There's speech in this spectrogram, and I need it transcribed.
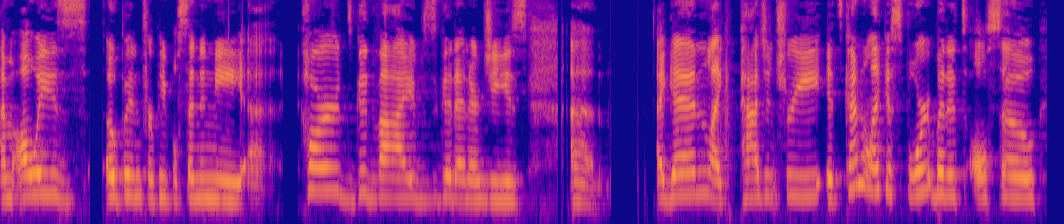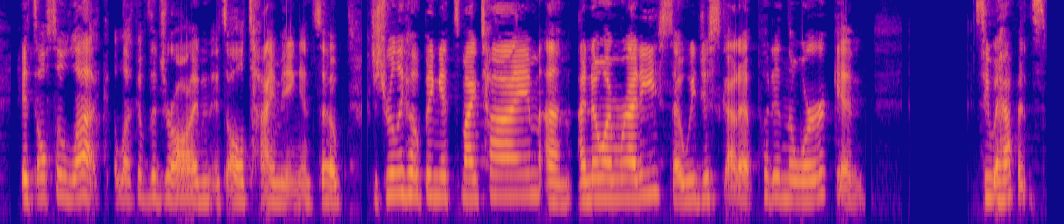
I'm always open for people sending me uh, cards, good vibes, good energies. Um, again, like pageantry, it's kind of like a sport, but it's also it's also luck, luck of the draw, and it's all timing. And so, just really hoping it's my time. Um, I know I'm ready, so we just gotta put in the work and see what happens.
